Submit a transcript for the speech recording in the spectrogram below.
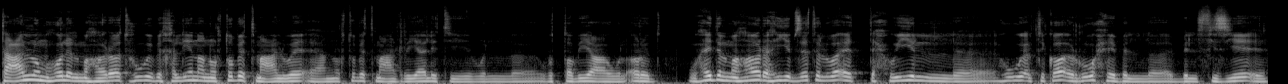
تعلم هول المهارات هو بخلينا نرتبط مع الواقع نرتبط مع الرياليتي والطبيعة والأرض. وهيدي المهارة هي بذات الوقت تحويل هو التقاء الروحي بالفيزيائي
